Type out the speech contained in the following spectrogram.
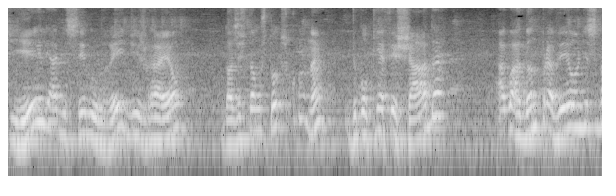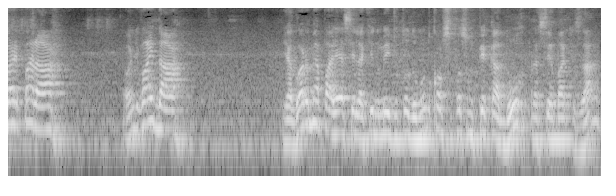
que ele há de ser o rei de Israel. Nós estamos todos com, né, de boquinha fechada, aguardando para ver onde isso vai parar, onde vai dar. E agora me aparece ele aqui no meio de todo mundo como se fosse um pecador para ser batizado.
